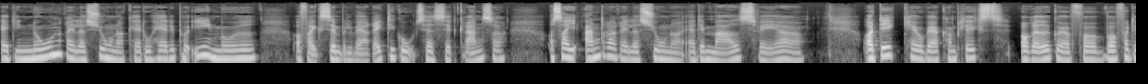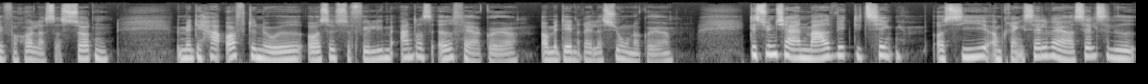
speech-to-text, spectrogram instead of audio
at i nogle relationer kan du have det på en måde, og for eksempel være rigtig god til at sætte grænser, og så i andre relationer er det meget sværere. Og det kan jo være komplekst at redegøre for, hvorfor det forholder sig sådan. Men det har ofte noget også selvfølgelig med andres adfærd at gøre, og med den relation at gøre. Det synes jeg er en meget vigtig ting at sige omkring selvværd og selvtillid.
